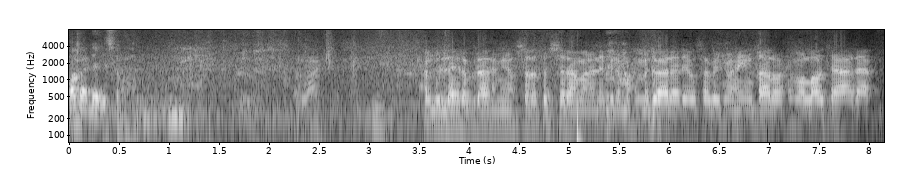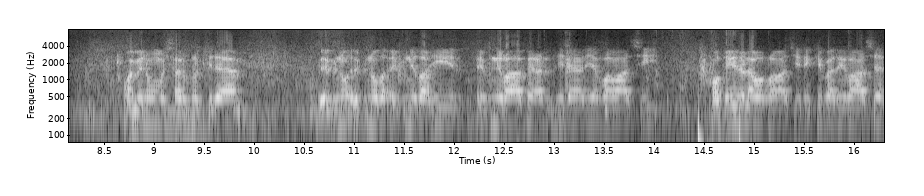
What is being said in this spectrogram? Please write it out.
قبل الإسراء. الله. الحمد لله رب العالمين والصلاة والسلام على نبينا محمد وعلى آله وصحبه أجمعين. قال رحمه الله تعالى ومنهم مسعر بن كدام ابن ابن ابن ظهير ابن رافع الهلالي الرواسي وقيل له الرواسي لكبر رأسه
